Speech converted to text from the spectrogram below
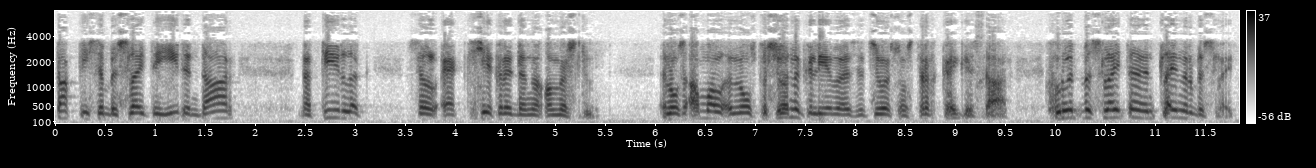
taktiese besluite hier en daar. Natuurlik sal ek sekere dinge anders doen. In ons almal in ons persoonlike lewe is dit so as ons terugkyk is daar groot besluite en kleiner besluite.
